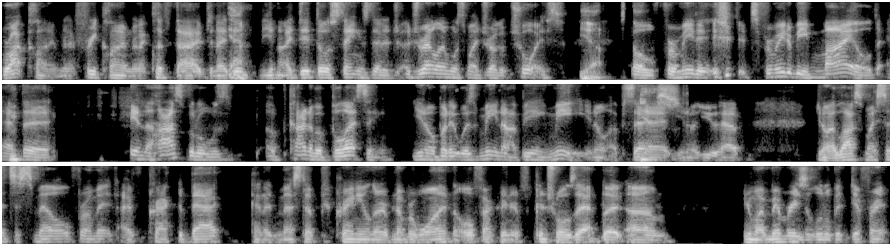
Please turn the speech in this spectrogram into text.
rock climbed and I free climbed and I cliff dived and I Yeah. did, you know, I did those things that ad- adrenaline was my drug of choice. Yeah. So for me to, it's for me to be mild at the, in the hospital was a kind of a blessing, you know, but it was me not being me, you know, upset. Yes. You know, you have, you know, I lost my sense of smell from it. I've cracked the back, kind of messed up cranial nerve number one. The olfactory nerve controls that. But, um, you know, my memory's a little bit different.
